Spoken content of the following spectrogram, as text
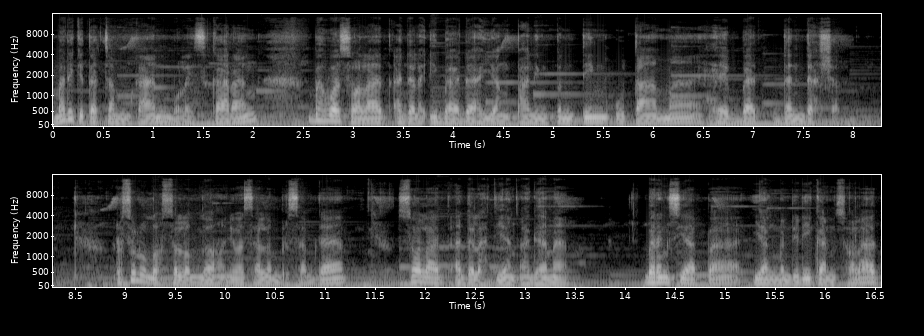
Mari kita camkan mulai sekarang bahwa sholat adalah ibadah yang paling penting, utama, hebat, dan dahsyat. Rasulullah Shallallahu Alaihi Wasallam bersabda, sholat adalah tiang agama. Barang siapa yang mendirikan sholat,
